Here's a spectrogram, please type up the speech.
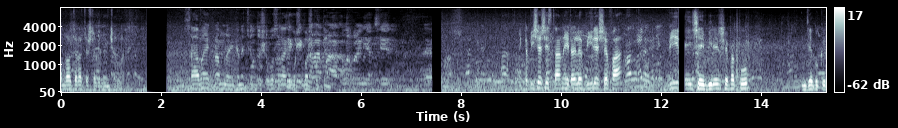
আমরাও চড়ার চেষ্টা করব ইনশাল্লাহ সাহাবা একরামরা এখানে চোদ্দশো বছর আগে বসবাস করতেন। একটা বিশেষ স্থান এটা হলো বীরের শেফা। বীর এই সেই বীরের শেফা কূপ। যে বুকে-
